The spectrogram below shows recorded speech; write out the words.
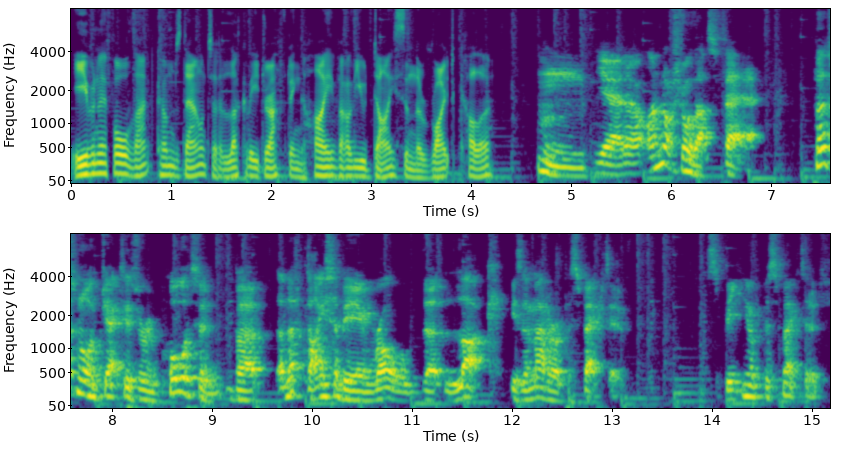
Even if all that comes down to luckily drafting high value dice in the right colour, Hmm, yeah, no, I'm not sure that's fair. Personal objectives are important, but enough dice are being rolled that luck is a matter of perspective. Speaking of perspective,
